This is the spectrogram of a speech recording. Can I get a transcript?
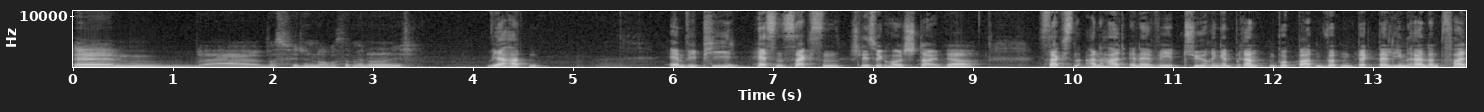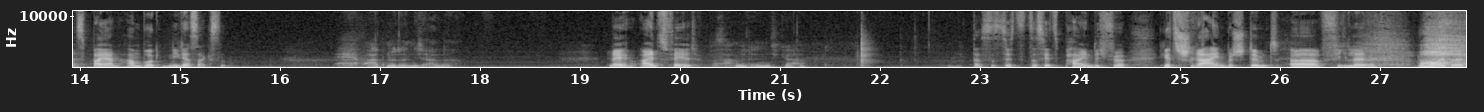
Ähm, äh, was fehlt denn noch? Was hatten wir denn noch nicht? Wir hatten MVP Hessen, Sachsen, Schleswig-Holstein. Ja. Sachsen-Anhalt, NRW, Thüringen, Brandenburg, Baden-Württemberg, Berlin, Rheinland-Pfalz, Bayern, Hamburg, Niedersachsen. Hä, aber hatten wir denn nicht alle? Nee, eins fehlt. Was haben wir denn nicht gehabt? Das ist jetzt, das ist jetzt peinlich für. Jetzt schreien bestimmt äh, viele Leute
